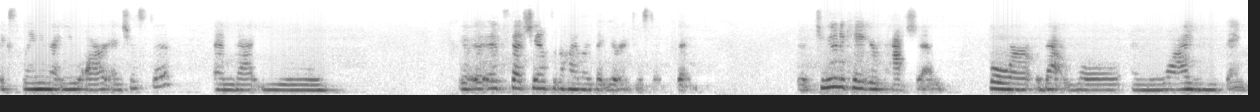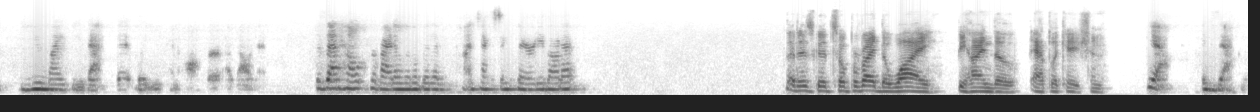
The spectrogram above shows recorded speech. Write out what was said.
explaining that you are interested and that you, you it's that chance to highlight that you're interested, that, that communicate your passion for that role and why you think you might be that fit, what you can offer about it. Does that help provide a little bit of context and clarity about it? That is good. So provide the why behind the application. Yeah, exactly.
